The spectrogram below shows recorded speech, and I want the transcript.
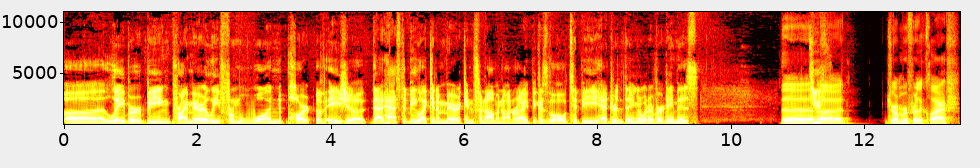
uh, labor being primarily from one part of Asia, that has to be like an American phenomenon, right? Because of the whole Tippi Hedren thing or whatever her name is. The you- uh, drummer for the Clash.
